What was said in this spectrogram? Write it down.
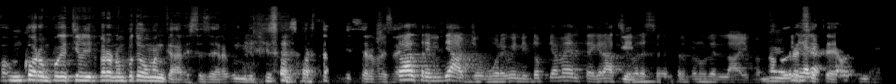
ho ancora un pochettino di... però non potevo mancare stasera, quindi ci sono sforzato di essere presente. Tra l'altro in viaggio pure, quindi doppiamente grazie sì. per essere intervenuto in live. No, quindi, grazie ragazzi, a te.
